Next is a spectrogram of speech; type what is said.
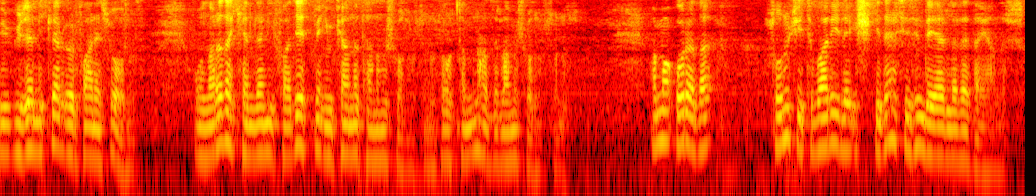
bir güzellikler örfanesi olur. Onlara da kendilerini ifade etme imkanını tanımış olursunuz. Ortamını hazırlamış olursunuz. Ama orada sonuç itibariyle iş gider sizin değerlere dayanır.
